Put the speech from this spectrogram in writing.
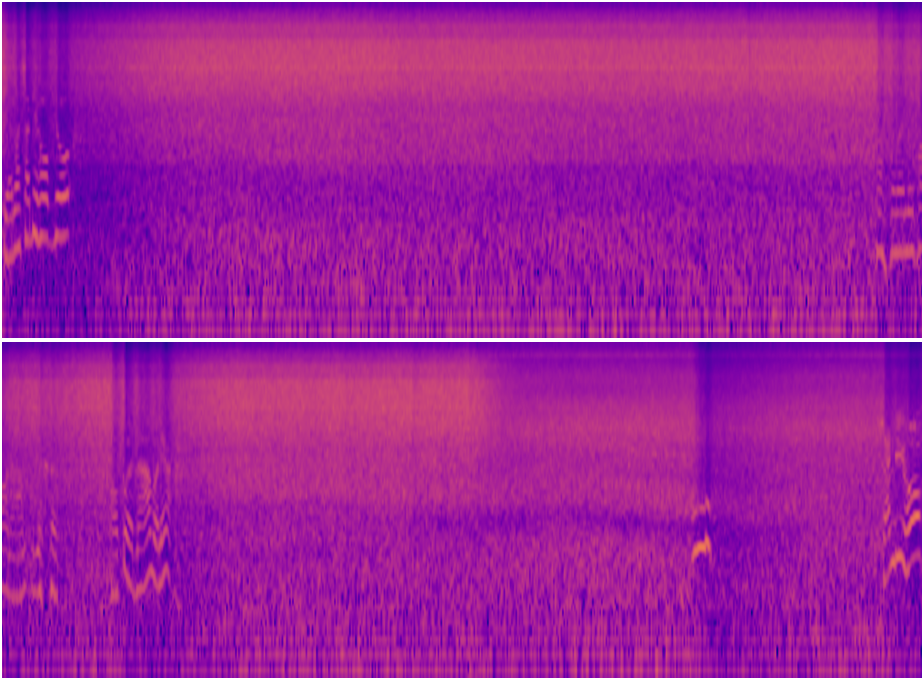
เขียนว่าชั้นที่หกอยู่ทำไมมีท่อน้ำเขาเปิดน้ำเหรอเนี่ยอู้ชั้นที่หก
